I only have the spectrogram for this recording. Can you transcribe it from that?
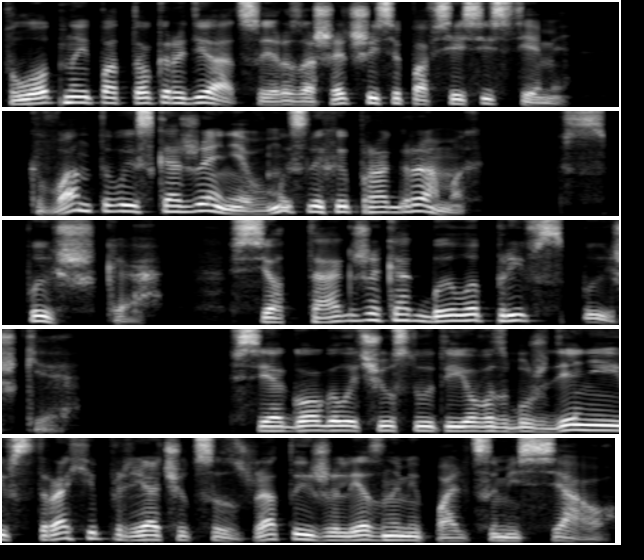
плотный поток радиации, разошедшийся по всей системе, квантовые искажения в мыслях и программах, вспышка. Все так же, как было при вспышке. Все гоголы чувствуют ее возбуждение и в страхе прячутся, сжатые железными пальцами Сяо.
